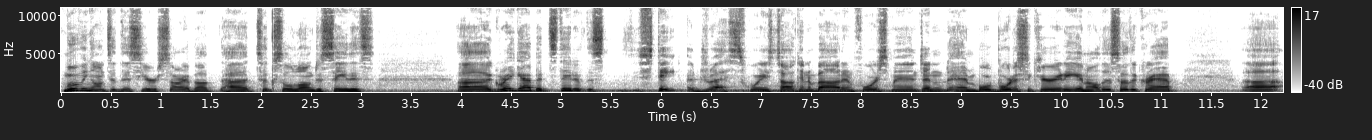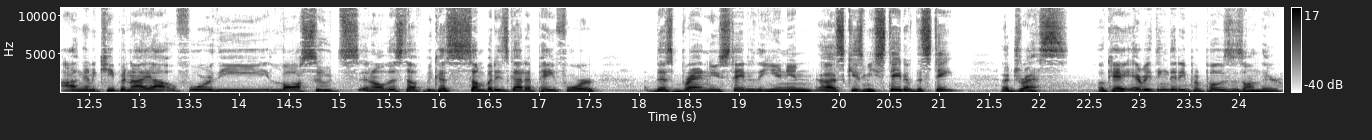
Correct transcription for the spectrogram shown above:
Moving on to this here. Sorry about how it took so long to say this. Uh, Greg Abbott's State of the State address, where he's talking about enforcement and, and border security and all this other crap. Uh, I'm going to keep an eye out for the lawsuits and all this stuff because somebody's got to pay for this brand new State of the Union, uh, excuse me, State of the State address. Okay, everything that he proposes on there.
